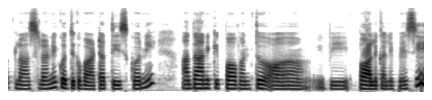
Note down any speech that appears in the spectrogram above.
ఒక గ్లాసులోనే కొద్దిగా వాటర్ తీసుకొని దానికి పావంతు ఇవి పాలు కలిపేసి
